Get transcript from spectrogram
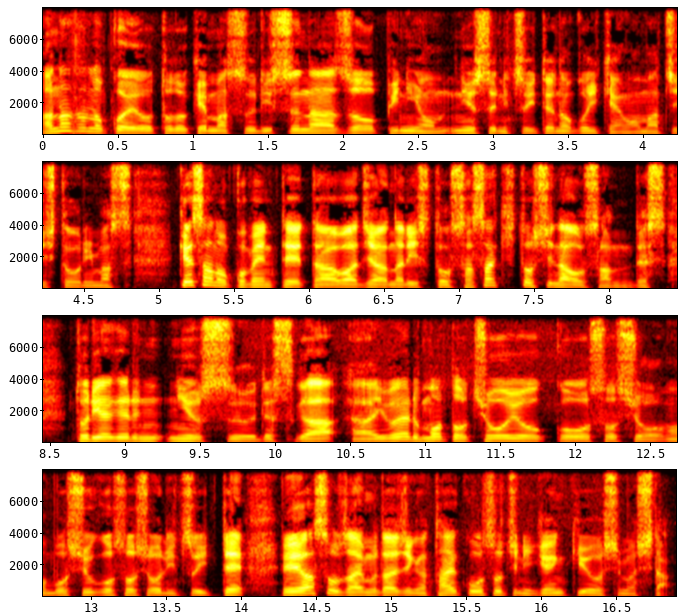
あなたの声を届けますリスナーズオピニオンニュースについてのご意見をお待ちしております。今朝のコメンテーターはジャーナリスト佐々木俊直さんです。取り上げるニュースですが、いわゆる元徴用工訴訟、募集後訴訟について、麻生財務大臣が対抗措置に言及をしました。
